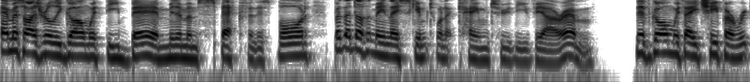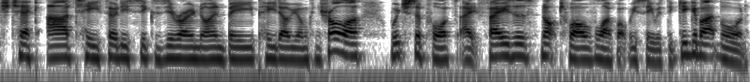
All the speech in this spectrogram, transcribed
MSI's really gone with the bare minimum spec for this board, but that doesn't mean they skimped when it came to the VRM. They've gone with a cheaper Richtek RT3609B PWM controller, which supports 8 phases, not 12 like what we see with the Gigabyte board.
